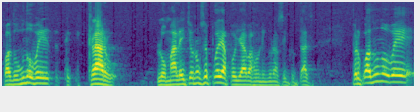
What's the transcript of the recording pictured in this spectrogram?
cuando uno ve, claro, lo mal hecho no se puede apoyar bajo ninguna circunstancia, pero cuando uno ve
